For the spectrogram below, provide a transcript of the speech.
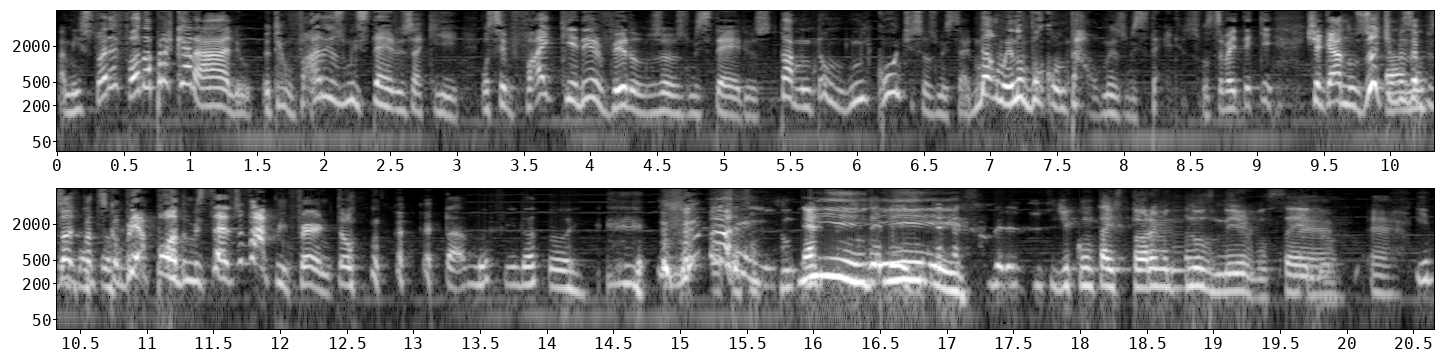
a minha história é foda pra caralho, eu tenho vários mistérios aqui, você vai querer ver os seus mistérios. Tá, então me conte seus mistérios. Não, eu não vou contar os meus mistérios. Você vai ter que chegar nos últimos Tá, episódios pra conta. descobrir a porra do mistério. Você vai pro inferno, então. Tá no fim da torre. Essa E- um e- benefício de contar a história me dando os nervos, sério. É. E,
